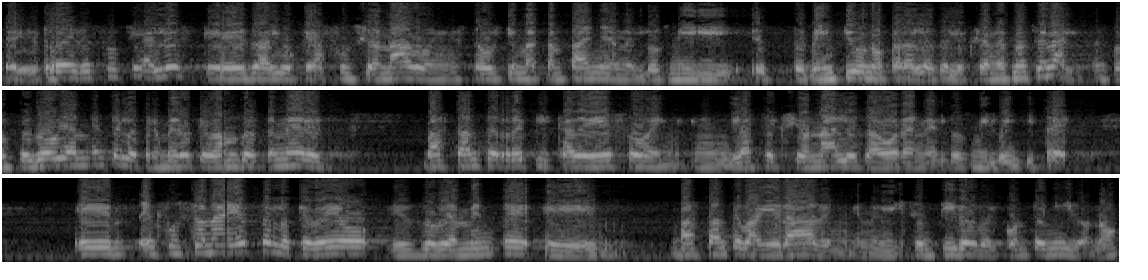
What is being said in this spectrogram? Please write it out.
eh, redes sociales, que es algo que ha funcionado en esta última campaña en el 2021 para las elecciones nacionales. Entonces, obviamente, lo primero que vamos a tener es bastante réplica de eso en, las seccionales ahora en el 2023. Eh, en función a esto, lo que veo es obviamente bastante vaguedad en el sentido del contenido, ¿no?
